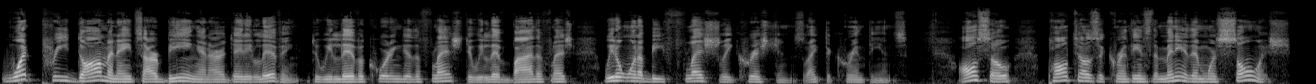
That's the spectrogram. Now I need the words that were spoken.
what predominates our being and our daily living? Do we live according to the flesh? Do we live by the flesh? We don't want to be fleshly Christians like the Corinthians. Also, Paul tells the Corinthians that many of them were soulish.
